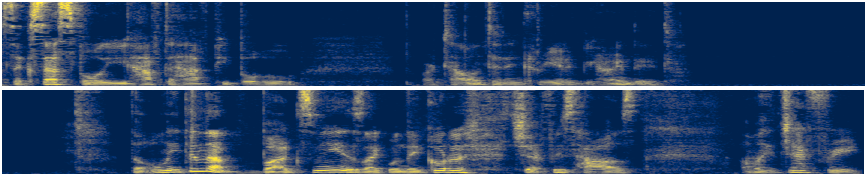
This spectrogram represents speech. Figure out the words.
successful, you have to have people who are talented and creative behind it. The only thing that bugs me is like when they go to Jeffree's house I'm like, Jeffree,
